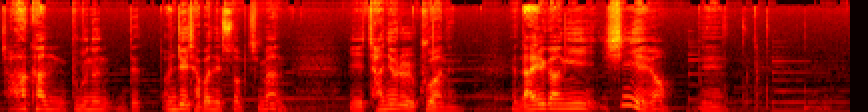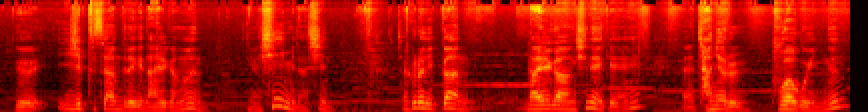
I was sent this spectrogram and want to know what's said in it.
정확한 부분은 완전히 잡아낼 수는 없지만 이 자녀를 구하는 나일강이 신이에요. 예. 그 이집트 사람들에게 나일강은 신입니다. 신. 자 그러니까 나일강 신에게 자녀를 구하고 있는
